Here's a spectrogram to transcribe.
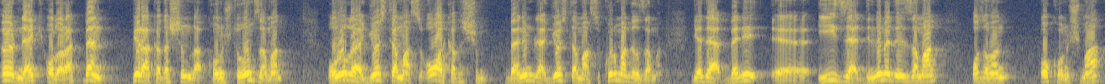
örnek olarak ben bir arkadaşımla konuştuğum zaman onunla göz teması, o arkadaşım benimle göz teması kurmadığı zaman ya da beni e, iyice dinlemediğiniz zaman o zaman o konuşma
